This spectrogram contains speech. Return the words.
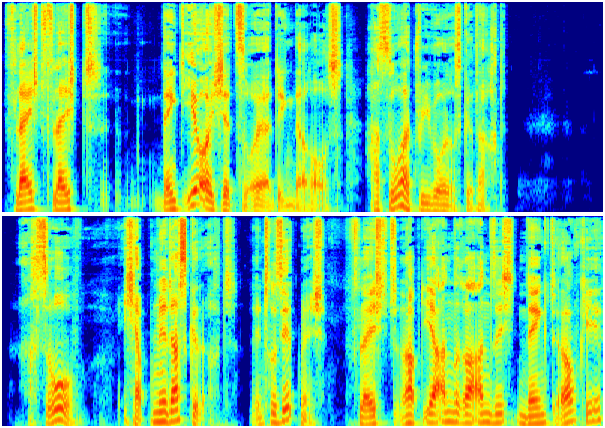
vielleicht, vielleicht denkt ihr euch jetzt so euer Ding daraus? Ach so hat Revo das gedacht. Ach so, ich hab mir das gedacht. Interessiert mich. Vielleicht habt ihr andere Ansichten, denkt, ja, okay.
